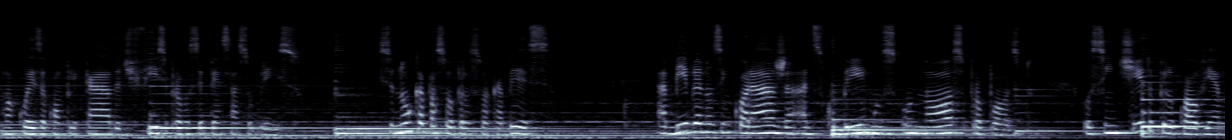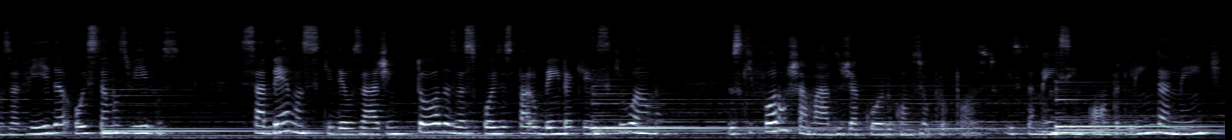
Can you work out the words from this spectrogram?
uma coisa complicada, difícil para você pensar sobre isso? Isso nunca passou pela sua cabeça? A Bíblia nos encoraja a descobrirmos o nosso propósito o sentido pelo qual viemos à vida ou estamos vivos. Sabemos que Deus age em todas as coisas para o bem daqueles que o amam, dos que foram chamados de acordo com o seu propósito. Isso também se encontra lindamente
